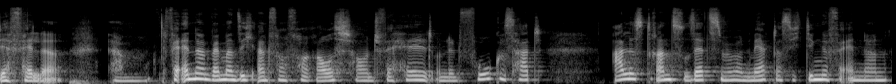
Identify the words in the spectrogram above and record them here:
der Fälle ähm, verändern, wenn man sich einfach vorausschauend verhält und den Fokus hat, alles dran zu setzen, wenn man merkt, dass sich Dinge verändern,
